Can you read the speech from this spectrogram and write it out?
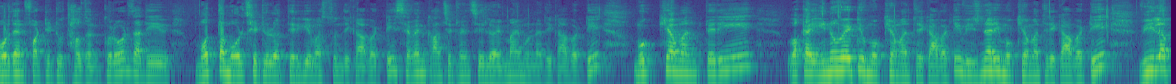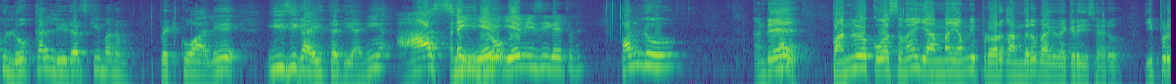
more than forty two thousand crores అది మొత్తం ఓల్డ్ సిటీలో తిరిగి వస్తుంది కాబట్టి సెవెన్ కాన్స్టిట్యున్సీలో ఎంఐఎం ఉన్నది కాబట్టి ముఖ్యమంత్రి ఒక ఇన్నోవేటివ్ ముఖ్యమంత్రి కాబట్టి విజనరీ ముఖ్యమంత్రి కాబట్టి వీళ్ళకు లోకల్ లీడర్స్కి మనం పెట్టుకోవాలి ఈజీగా అవుతుంది అని ఆ ఏం ఈజీగా అవుతుంది పనులు అంటే పనుల కోసమే ఎంఐఎంని ఇప్పటి వరకు అందరూ దగ్గర తీశారు. ఇప్పుడు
